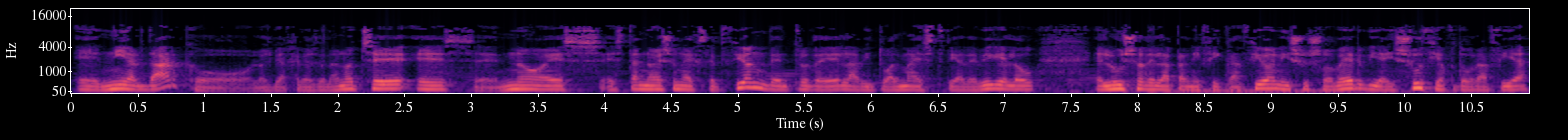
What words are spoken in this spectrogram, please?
eh, Near Dark o Los Viajeros de la Noche es, eh, no es, esta no es una excepción dentro de la habitual maestría de Bigelow. El uso de la planificación y su soberbia y sucia fotografía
